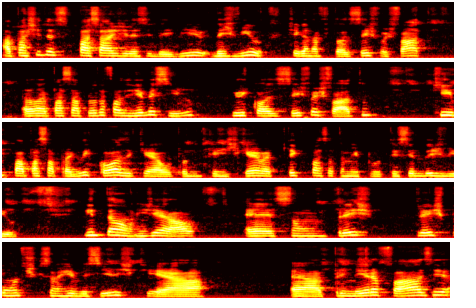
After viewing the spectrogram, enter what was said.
a partir dessa passagem desse desvio, desvio chegando à frutose 6-fosfato, ela vai passar para outra fase reversível, glicose 6-fosfato, que para passar para glicose, que é o produto que a gente quer, vai ter que passar também o terceiro desvio. Então, em geral, é, são três, três pontos que são irreversíveis, que é a, a primeira fase,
